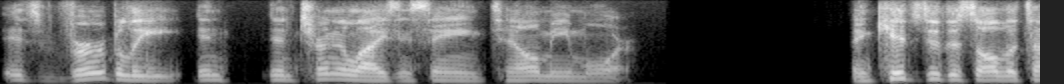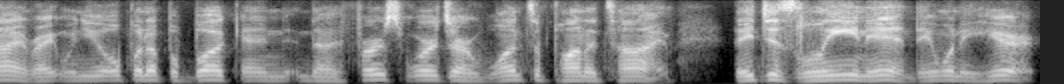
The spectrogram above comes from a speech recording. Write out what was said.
it's verbally in, internalizing saying, tell me more. And kids do this all the time, right? When you open up a book and the first words are once upon a time, they just lean in, they want to hear it.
